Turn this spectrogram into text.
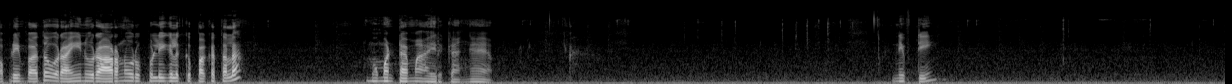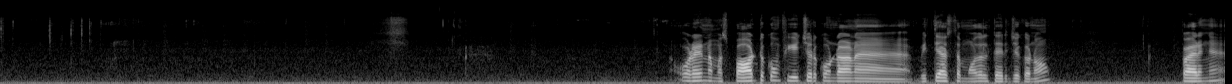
அப்படின்னு பார்த்தா ஒரு ஐநூறு அறநூறு புள்ளிகளுக்கு பக்கத்தில் மொமெண்டமாக ஆயிருக்காங்க நிஃப்டி உடனே நம்ம ஸ்பாட்டுக்கும் ஃபியூச்சருக்கும் உண்டான வித்தியாசத்தை முதல் தெரிஞ்சுக்கணும். பாருங்கள்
